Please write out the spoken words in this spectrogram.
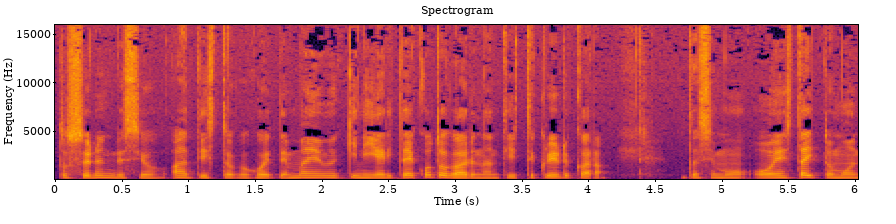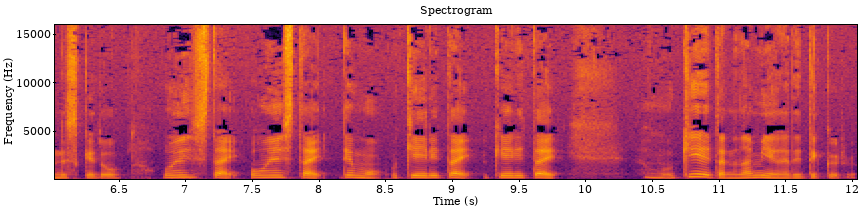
とするんですよ。アーティストがこうやって前向きにやりたいことがあるなんて言ってくれるから。私も応援したいと思うんですけど応援したい応援したい。でも受け入れたい受け入れたい。でも受け入れたら涙が出てくる。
